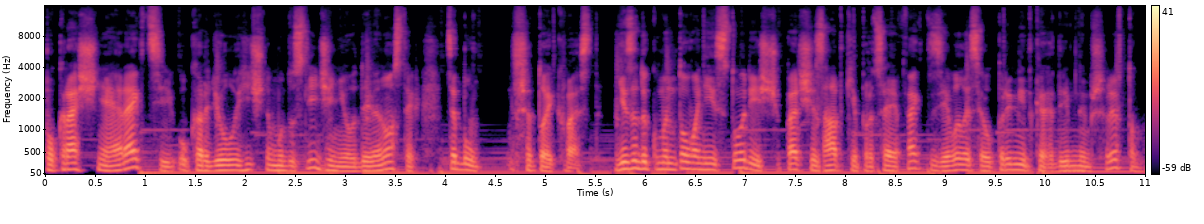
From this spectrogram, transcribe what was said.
покращення ерекції у кардіологічному дослідженні у 90-х це був ще той квест. Є задокументовані історії, що перші згадки про цей ефект з'явилися у примітках дрібним шрифтом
